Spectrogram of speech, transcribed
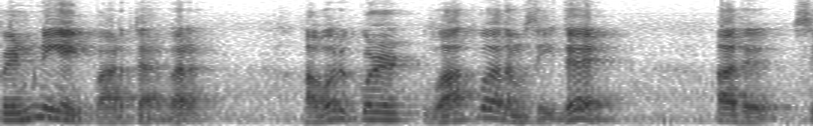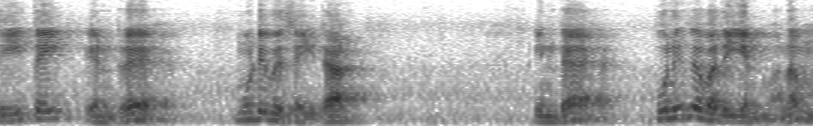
பெண்மணியை பார்த்த அவர் அவருக்குள் வாக்குவாதம் செய்து அது சீதை என்று முடிவு செய்தார். இந்த புனிதவதியின் மனம்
